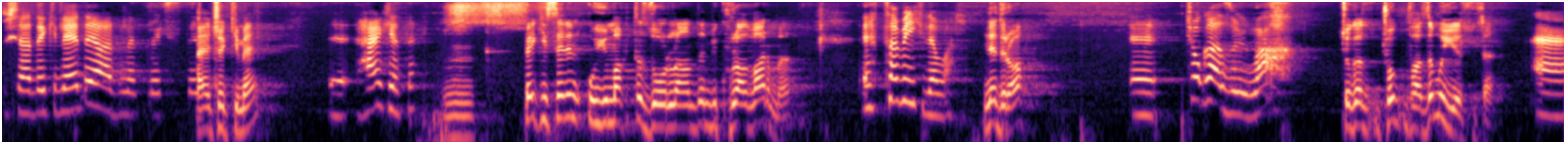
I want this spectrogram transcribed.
Dışarıdakilere de yardım etmek isterim. En çok kime? Ee, herkese. Peki senin uyumakta zorlandığın bir kural var mı? Eh, tabii ki de var. Nedir o? Ee, çok az uyuma. Çok az, çok fazla mı uyuyorsun sen? Ee,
